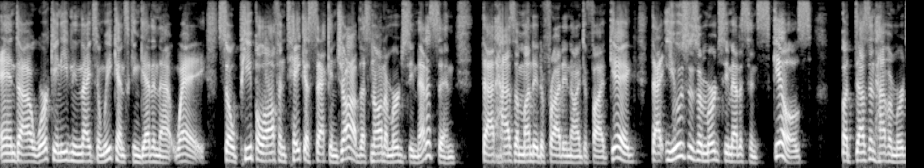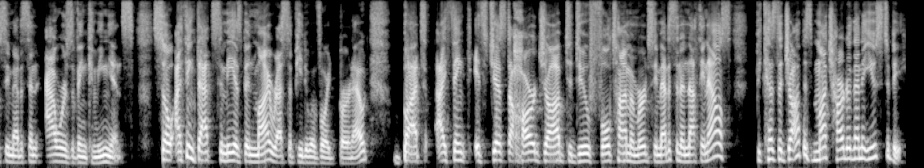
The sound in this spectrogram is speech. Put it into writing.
and uh, working evening, nights, and weekends can get in that way. So people often take a second job that's not emergency medicine that has a Monday to Friday, nine to five gig that uses emergency medicine skills but doesn't have emergency medicine hours of inconvenience. So I think that to me has been my recipe to avoid burnout. But I think it's just a hard job to do full time emergency medicine and nothing else because the job is much harder than it used to be.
